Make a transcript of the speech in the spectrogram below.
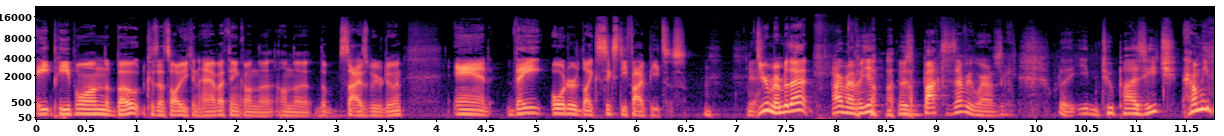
eight people on the boat because that's all you can have, I think, on the on the the size we were doing, and they ordered like sixty five pizzas. Do you remember that? I remember, yeah. There was boxes everywhere. I was like, what are they eating? Two pies each? How many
